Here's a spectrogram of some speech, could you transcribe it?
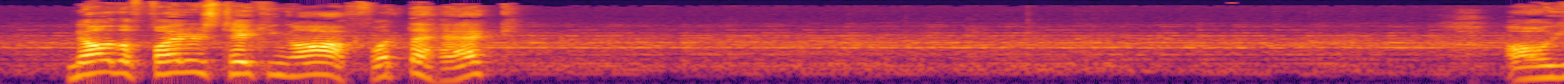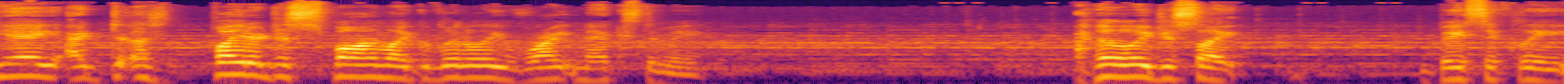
no, the fighter's taking off. What the heck? Oh yay! I a fighter just spawned like literally right next to me. I literally just like basically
